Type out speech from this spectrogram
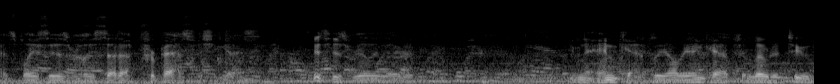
This place is really set up for bass fishing, guys. It is just really loaded. Even the end caps, look, all the end caps are loaded too.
